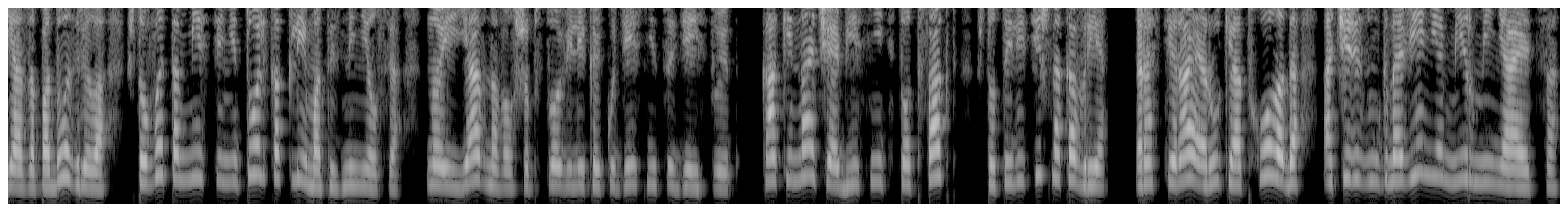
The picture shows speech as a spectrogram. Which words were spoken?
Я заподозрила, что в этом месте не только климат изменился, но и явно волшебство великой кудесницы действует. Как иначе объяснить тот факт, что ты летишь на ковре, растирая руки от холода, а через мгновение мир меняется?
